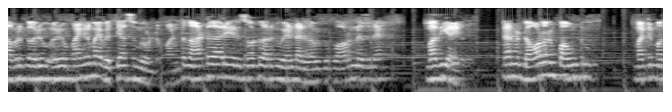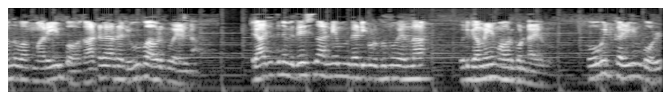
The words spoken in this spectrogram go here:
അവർക്ക് ഒരു ഒരു ഭയങ്കരമായ വ്യത്യാസങ്ങളുണ്ട്. പണ്ട് നാട്ടുകാരെ റിസോർട്ടുകാർക്ക് വേണ്ടായിരുന്നു. അവർക്ക് ഫോറിനേഴ്സിനെ മതിയായിരുന്നു. കാരണം ഡോളറും പൗണ്ടും മറ്റും വന്ന് മറിയുമ്പോൾ നാട്ടുകാരുടെ രൂപ അവർക്ക് വേണ്ട. രാജ്യത്തിന് വിദേശ നാണ്യം നേടിക്കൊടുക്കുന്നു എന്ന ഒരു ഗമയം അവർക്കുണ്ടായിരുന്നു. കോവിഡ് കഴിയുമ്പോൾ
